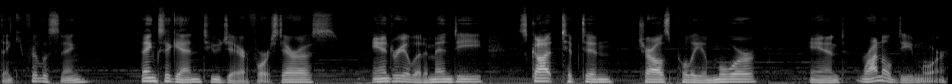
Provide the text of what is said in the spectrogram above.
Thank you for listening. Thanks again to J.R. Forasteros, Andrea Letamendi, Scott Tipton, Charles Pulliam Moore, and Ronald D. Moore.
